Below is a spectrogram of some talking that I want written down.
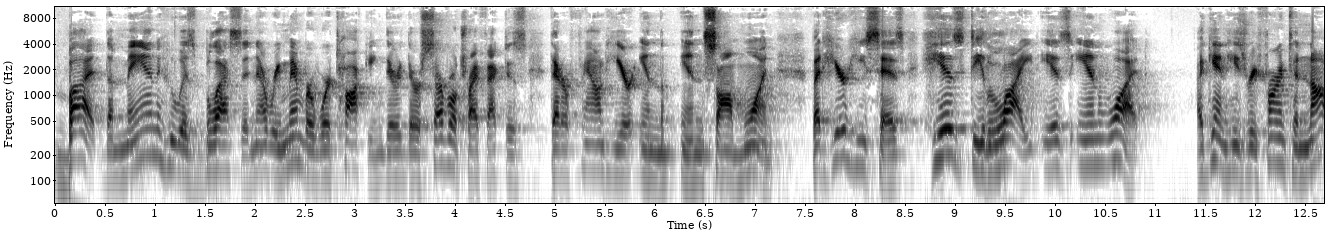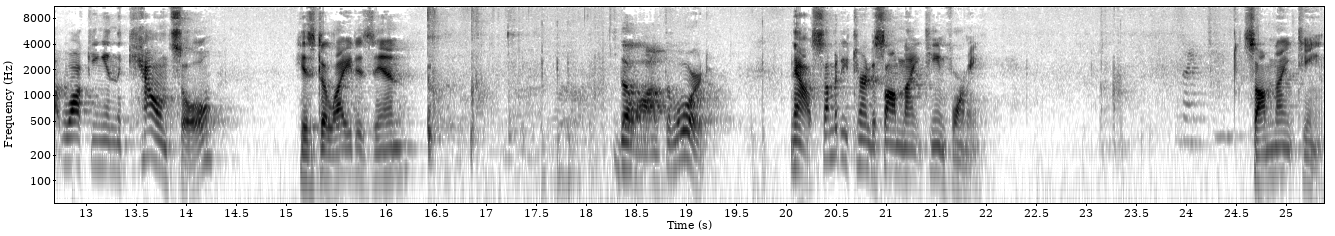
But the man who is blessed, now remember, we're talking, there, there are several trifectas that are found here in, the, in Psalm 1. But here he says, his delight is in what? Again, he's referring to not walking in the counsel his delight is in the law of the Lord. Now, somebody turn to Psalm 19 for me. 19. Psalm 19.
